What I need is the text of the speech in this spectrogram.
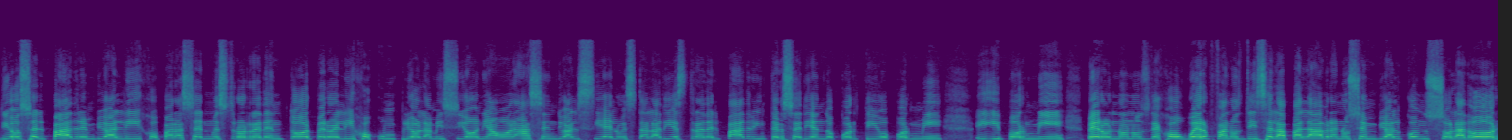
Dios el Padre envió al Hijo para ser nuestro redentor, pero el Hijo cumplió la misión y ahora ascendió al cielo, está a la diestra del Padre intercediendo por ti o por mí y, por mí, pero no nos dejó huérfanos, dice la palabra, nos envió al consolador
